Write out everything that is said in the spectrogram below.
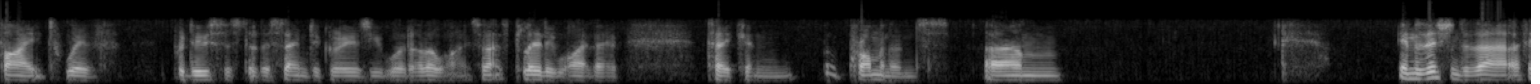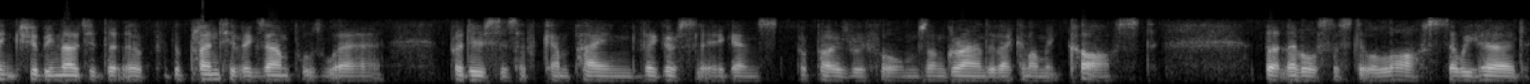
fight with producers to the same degree as you would otherwise. So that's clearly why they've taken prominence. Um, in addition to that, I think it should be noted that there are plenty of examples where producers have campaigned vigorously against proposed reforms on ground of economic cost, but they've also still lost. So we heard.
